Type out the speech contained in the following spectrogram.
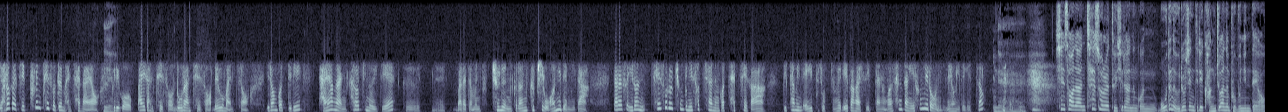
여러 가지 푸른 채소들 많잖아요. 예. 그리고 빨간 채소, 노란 채소 매우 많죠. 이런 것들이 다양한 카로티노이드의 그 네, 말하자면 주는 그런 급식 원이 됩니다. 따라서 이런 채소를 충분히 섭취하는 것 자체가 비타민 A 부족증을 예방할 수 있다는 건 상당히 흥미로운 내용이 되겠죠? 네. 신선한 채소를 드시라는 건 모든 의료진들이 강조하는 부분인데요.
